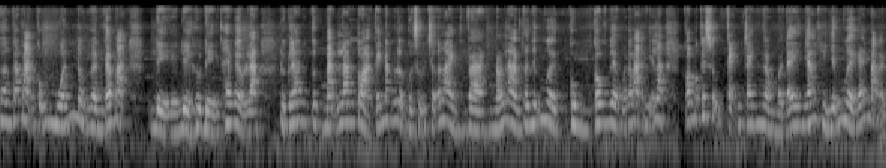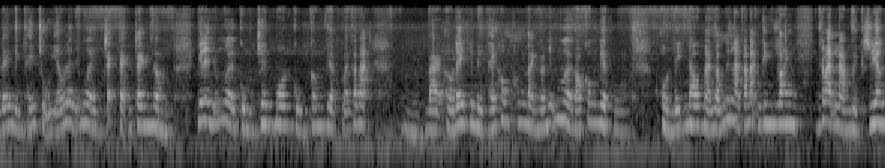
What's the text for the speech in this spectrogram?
thương các bạn, cũng muốn được gần các bạn để để để theo kiểu là được lan, được bạn lan tỏa cái năng lượng của sự chữa lành và nó làm cho những người cùng công việc với các bạn. Nghĩa là có một cái sự cạnh tranh ngầm ở đây nhá, thì những người ghét bạn ở đây mình thấy chủ yếu là những người cạnh tranh ngầm, nghĩa là những người cùng chuyên môn, cùng công việc với các bạn và ở đây thì mình thấy không không dành cho những người có công việc ổn định đâu, mà giống như là các bạn kinh doanh, các bạn làm việc riêng.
